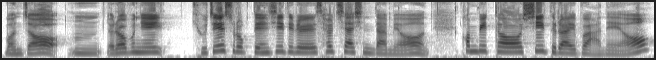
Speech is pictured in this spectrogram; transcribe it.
먼저 음, 여러분이 교재에 수록된 CD를 설치하신다면 컴퓨터 C 드라이브 안에요.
